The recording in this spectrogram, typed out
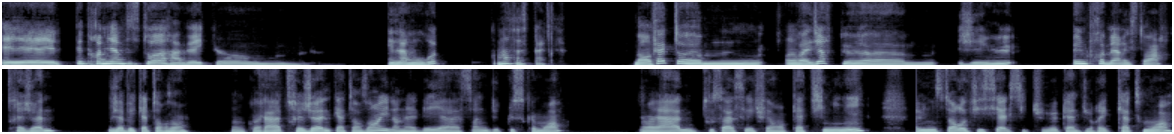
Et tes premières histoires avec les amoureux, comment ça se passe? Bah en fait, on va dire que j'ai eu une première histoire très jeune. J'avais 14 ans. Donc voilà, très jeune, 14 ans, il en avait euh, 5 de plus que moi. Voilà, donc tout ça c'est fait en catimini. Une histoire officielle, si tu veux, qui a duré 4 mois, euh,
